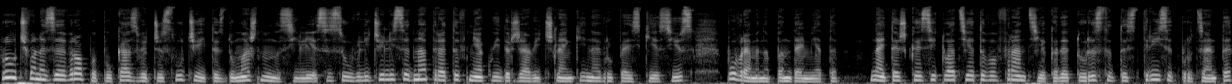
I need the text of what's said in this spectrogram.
Проучване за Европа показва, че случаите с домашно насилие са се увеличили с една трета в някои държави членки на Европейския съюз по време на пандемията. Най-тежка е ситуацията във Франция, където ръстът е с 30%,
